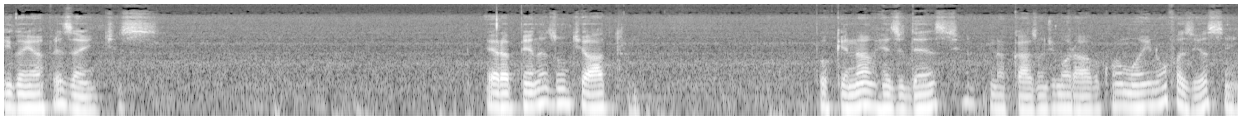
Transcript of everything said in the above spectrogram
e ganhar presentes. Era apenas um teatro, porque na residência, na casa onde morava com a mãe, não fazia assim.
